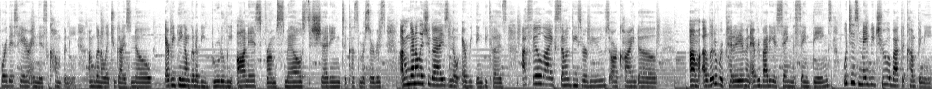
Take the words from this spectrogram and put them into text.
for this hair and this company. I'm gonna let you guys know everything. I'm gonna be brutally honest from smells to shedding to customer service. I'm gonna let you guys know everything because I feel like some of these reviews are kind of um, a little repetitive and everybody is saying the same things, which is maybe true about the company.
